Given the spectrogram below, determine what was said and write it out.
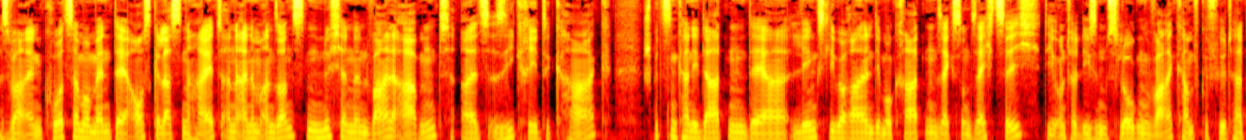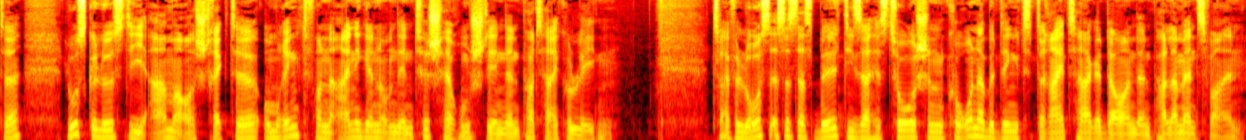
Es war ein kurzer Moment der Ausgelassenheit an einem ansonsten nüchternen Wahlabend, als Sigrid Kaag, Spitzenkandidaten der linksliberalen Demokraten 66, die unter diesem Slogan Wahlkampf geführt hatte, losgelöst die Arme ausstreckte, umringt von einigen um den Tisch herumstehenden Parteikollegen. Zweifellos ist es das Bild dieser historischen, Corona-bedingt drei Tage dauernden Parlamentswahlen.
